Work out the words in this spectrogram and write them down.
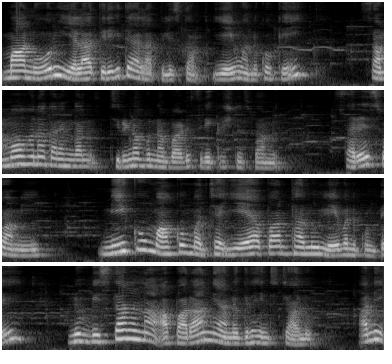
మా నోరు ఎలా తిరిగితే అలా పిలుస్తాం. ఏం అనుకోకే? సమ్మోహనకరంగా చిరునవ్వున్నవాడు శ్రీకృష్ణస్వామి. సరే స్వామి నీకు మాకు మధ్య ఏ అపార్థాలు లేవనుకుంటే నువ్విస్తానన్న ఆ పరాన్ని అనుగ్రహించు చాలు అని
